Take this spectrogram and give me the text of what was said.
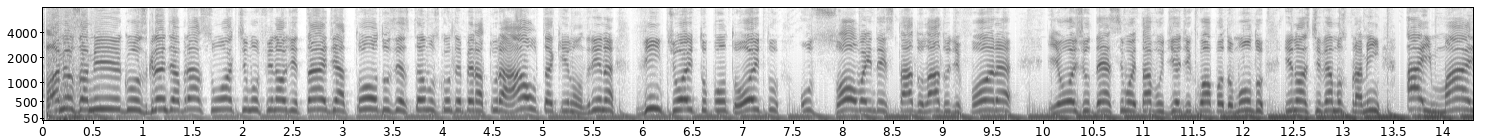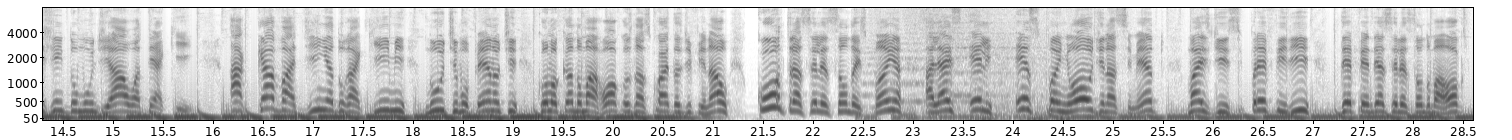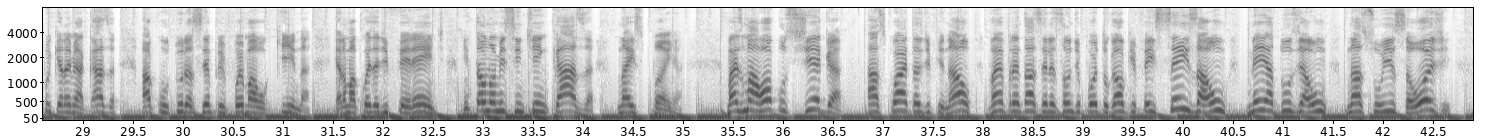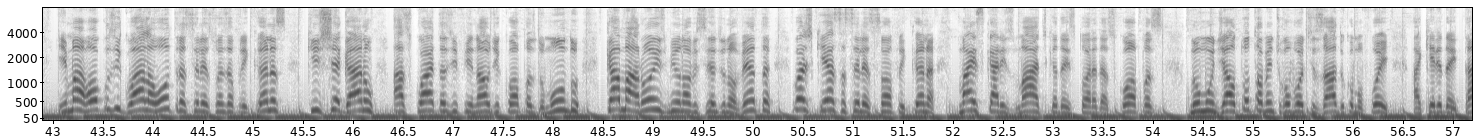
Olá, meus amigos, grande abraço, um ótimo final de tarde a todos. Estamos com temperatura alta aqui em Londrina, 28,8. O sol ainda está do lado de fora. E hoje, o 18 dia de Copa do Mundo. E nós tivemos para mim a imagem do Mundial até aqui. A cavadinha do Hakimi no último pênalti, colocando Marrocos nas quartas de final contra a seleção da Espanha. Aliás, ele espanhol de nascimento mas disse: preferi defender a seleção do Marrocos porque na minha casa a cultura sempre foi marroquina, era uma coisa diferente, então não me senti em casa na Espanha. Mas Marrocos chega às quartas de final, vai enfrentar a seleção de Portugal que fez 6 a 1, meia dúzia a 1 na Suíça hoje. E Marrocos iguala outras seleções africanas que chegaram às quartas de final de Copas do Mundo. Camarões 1990. Eu acho que essa seleção africana mais carismática da história das Copas, no Mundial totalmente robotizado, como foi aquele da Itália,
